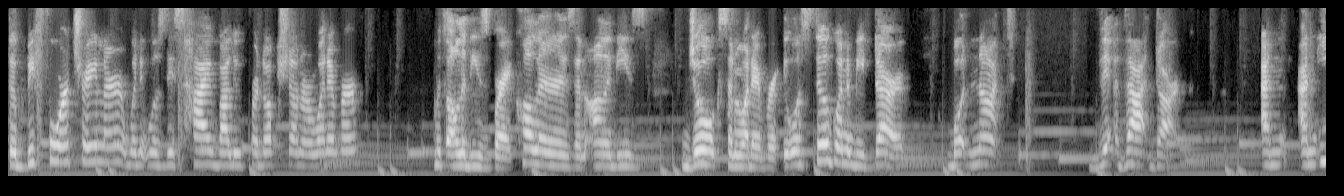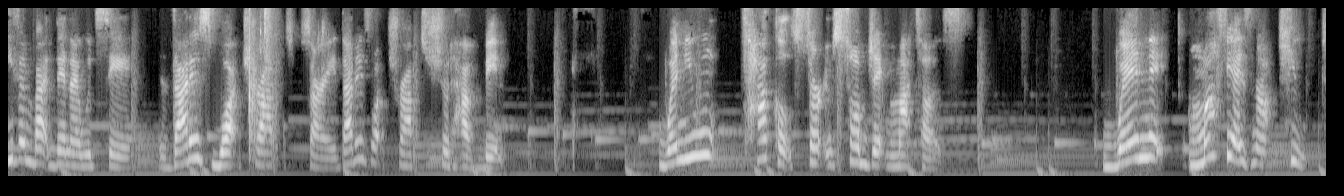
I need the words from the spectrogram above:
the before trailer, when it was this high value production or whatever, with all of these bright colors and all of these jokes and whatever, it was still going to be dark, but not th- that dark. And and even back then, I would say that is what trapped. Sorry, that is what trapped should have been. When you tackle certain subject matters, when mafia is not cute,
